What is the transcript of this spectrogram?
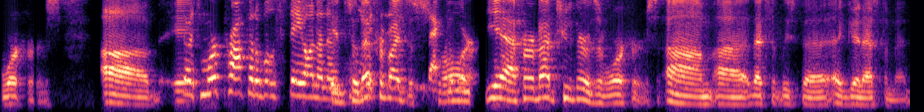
workers. Uh, so it's more profitable to stay on unemployment. And so that provides a strong, yeah, for about two thirds of workers. Um, uh, that's at least a, a good estimate.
